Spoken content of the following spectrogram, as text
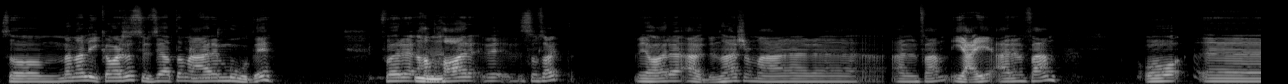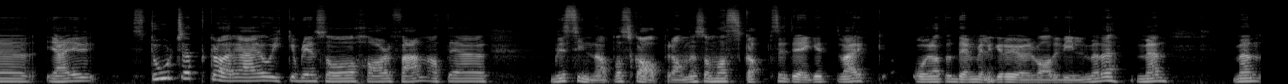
Så, men allikevel så syns jeg at han er modig. For eh, han Mhm. har, som sagt Vi har eh, Audun her som er, eh, er en fan. Jeg er en fan. Og eh, jeg Stort sett klarer jeg å ikke bli en så hard fan at jeg blir sinna på skaperne som har skapt sitt eget verk, over at dem velger å gjøre hva de vil med det. Men men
